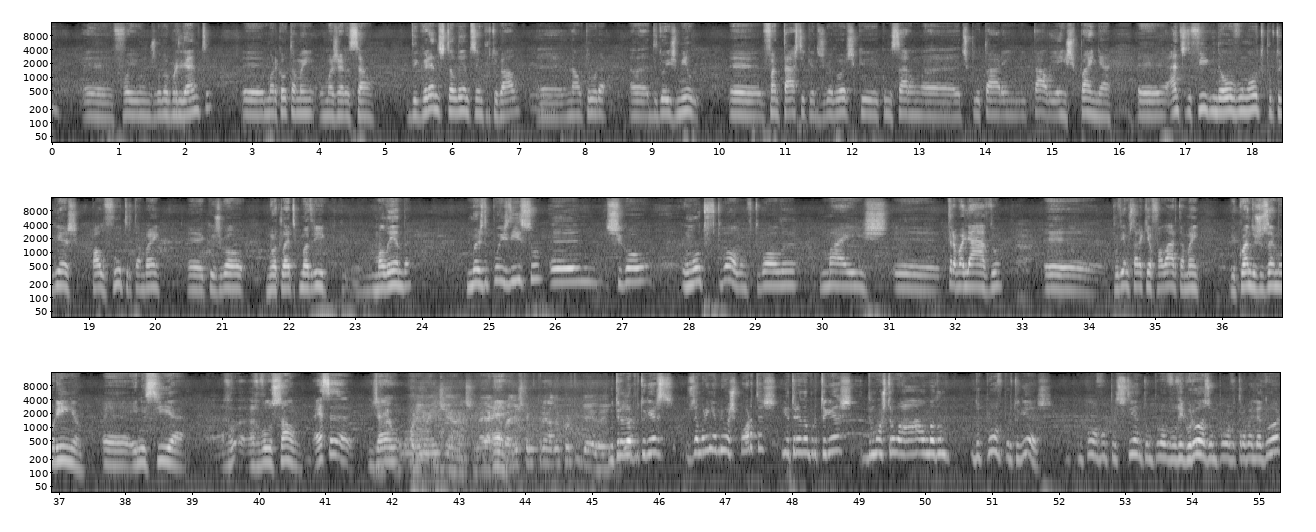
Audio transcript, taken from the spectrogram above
foi um jogador brilhante, marcou também uma geração de grandes talentos em Portugal, uh, na altura de 2000, uh, eh, fantástica, de jogadores que começaram a disputar em Itália, em Espanha. antes do Figo ainda houve um outro português, Paulo Futre também, que jogou no Atlético Madrid, uma lenda. Mas depois disso chegou um outro futebol, um futebol mais trabalhado, podíamos estar aqui a falar também de quando José Mourinho eh, inicia a revolução. Essa já é o. Mourinho é em diante, né? Aqui é. no Brasil a gente tem um treinador português. O treinador português, José Mourinho abriu as portas e o treinador português demonstrou a alma do, do povo português. Um povo persistente, um povo rigoroso, um povo trabalhador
